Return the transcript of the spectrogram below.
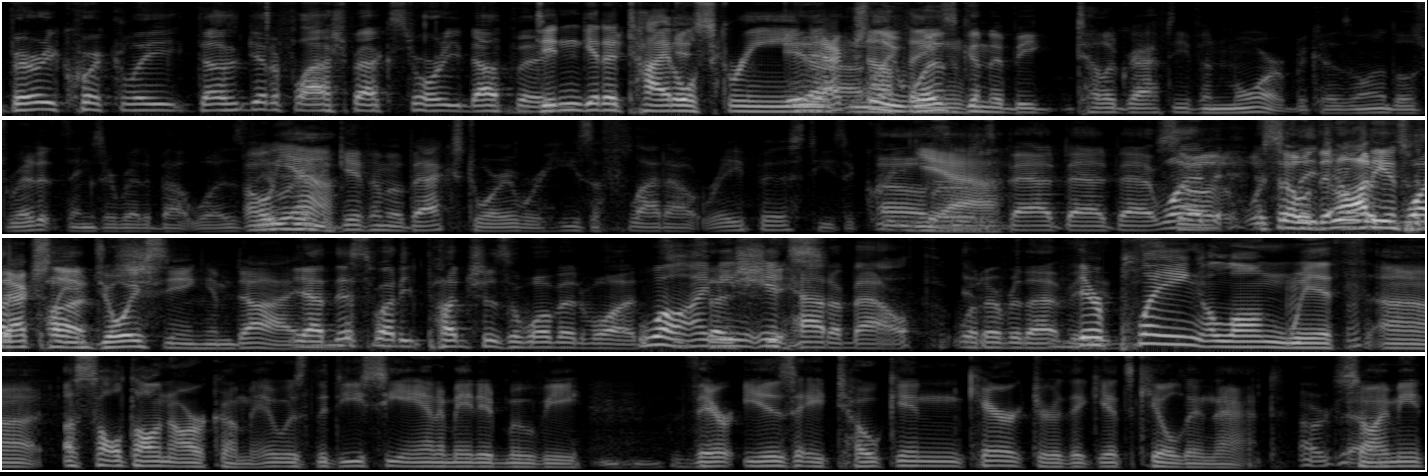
very quickly, doesn't get a flashback story, nothing. Didn't get a title screen. It actually was going to be telegraphed even more because one of those Reddit things I read about was they Oh, were yeah. give him a backstory where he's a flat out rapist, he's a creep. Oh, so Yeah. it's bad, bad, bad. So, Well, and- so, they the do it with audience would actually punch. enjoy seeing him die. Yeah, this one he punches a woman once. Well, and I says mean, she it's- had a mouth, whatever that means. They're playing along with uh, Assault on Arkham. It was the DC animated movie. Mm-hmm. There is a token character that gets killed in that. Okay. So I mean,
